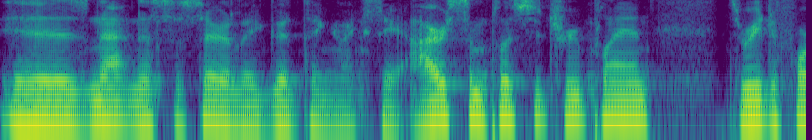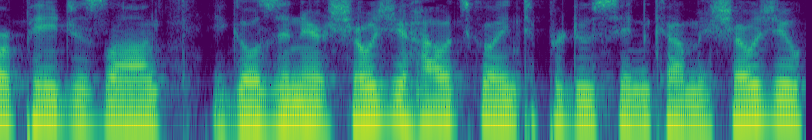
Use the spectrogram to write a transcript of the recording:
is not necessarily a good thing. Like say, our simplicity Tree plan, three to four pages long. It goes in there. It shows you how it's going to produce income. It shows you,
